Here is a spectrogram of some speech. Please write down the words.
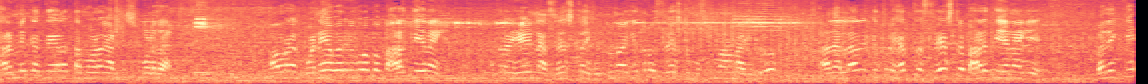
ಧಾರ್ಮಿಕತೆಯನ್ನು ತಮ್ಮೊಳಗೆ ಒಳಗೆ ಅಂಟಿಸ್ಕೊಳ್ಳದ ಅವರ ಕೊನೆಯವರೆಗೂ ಒಬ್ಬ ಭಾರತೀಯನಾಗಿ, ಅಂದರೆ ಹೇಳಿ ನಾ ಶ್ರೇಷ್ಠ ಹಿಂದೂನಾಗಿದ್ದರು ಶ್ರೇಷ್ಠ ಮುಸಲ್ಮಾನನಾಗಿದ್ದರು ಅದೆಲ್ಲದಕ್ಕಿಂತ ಹೆಚ್ಚು ಶ್ರೇಷ್ಠ ಭಾರತೀಯನಾಗಿ ಬದುಕಿ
